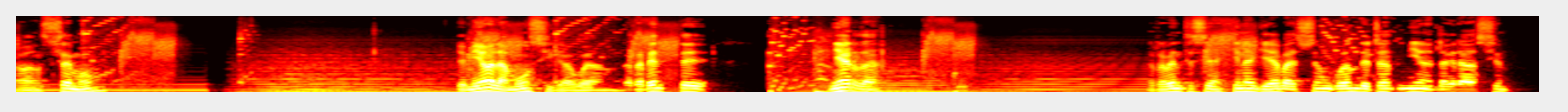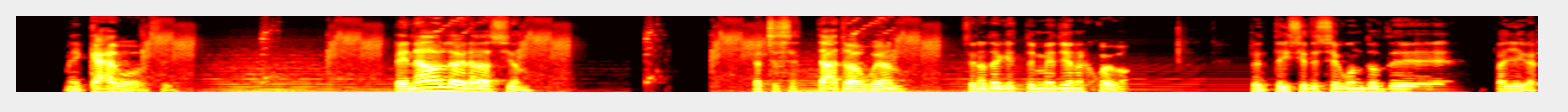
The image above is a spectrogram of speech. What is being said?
Avancemos. Qué miedo a la música, weón. De repente. Mierda. De repente se imagina que ya apareció un weón detrás mío en la grabación. Me cago, sí. Penado en la grabación. Cacha esa estatua, weón. Se nota que estoy metido en el juego. 37 segundos de... para llegar.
